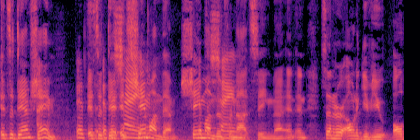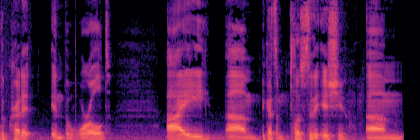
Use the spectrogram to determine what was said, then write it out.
it's a damn shame. It's, it's, a, it's, a shame. it's shame on them. Shame it's on them shame. for not seeing that. And, and Senator, I want to give you all the credit in the world. I, um, because I'm close to the issue, um,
